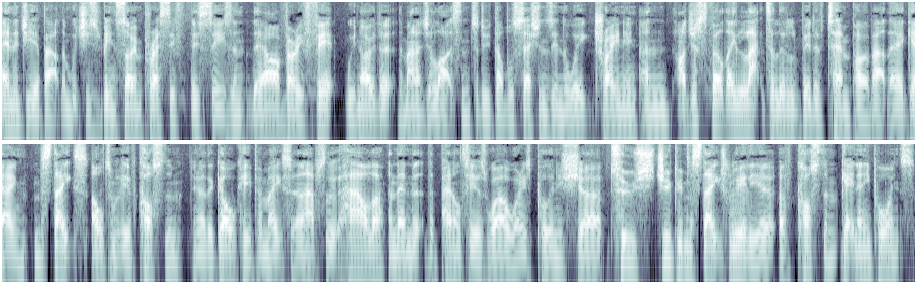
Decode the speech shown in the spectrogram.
energy about them, which has been so impressive this season. They are very fit. We know that the manager likes them to do double sessions in the week, training, and I just felt they lacked a little bit of tempo about their game. Mistakes ultimately have cost them. You know, the goalkeeper makes an absolute howler, and then the, penalty as well, where he's pulling his shirt. Two stupid mistakes, really, have cost them getting any points.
